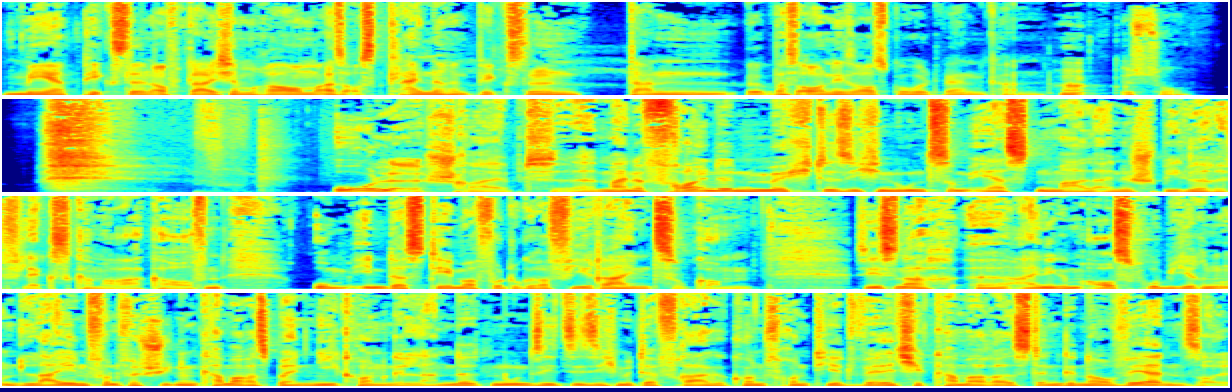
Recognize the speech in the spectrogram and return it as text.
mehr Pixeln auf gleichem Raum, also aus kleineren Pixeln, dann äh, was auch nichts rausgeholt werden kann. Ja. Ist so. Ole schreibt, äh, meine Freundin möchte sich nun zum ersten Mal eine Spiegelreflexkamera kaufen, um in das Thema Fotografie reinzukommen. Sie ist nach äh, einigem Ausprobieren und Leihen von verschiedenen Kameras bei Nikon gelandet. Nun sieht sie sich mit der Frage konfrontiert, welche Kamera es denn genau werden soll.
